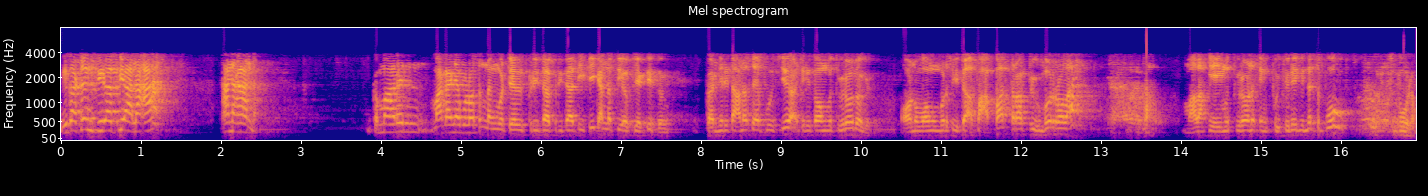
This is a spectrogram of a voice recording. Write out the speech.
Ini kadang dirabi anak anak-anak. Kemarin makanya kalau seneng model berita-berita TV kan lebih objektif dong. Bar cerita anak saya puji, cerita Madura tuh gitu. Ono wong umur tidak apa-apa, terapi umur rolah. Malah kiai Madura sing bojone pinter sepuh, sepuluh.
